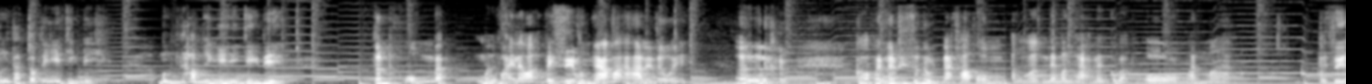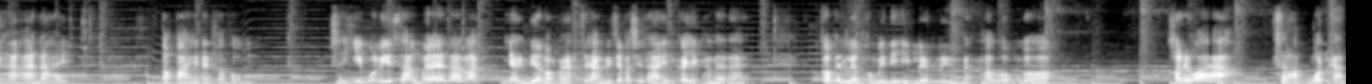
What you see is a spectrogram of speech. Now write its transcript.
มึงตัดจบอย่างนี้จริงดิ มึงทำอย่างนี้จริง ๆดิ จนผมแบบไม่ไหวแล้วอะ ไปซื้อมังงะมาอ่านเลยนะเว้ย เออ ก็เป็นเรื่องที่สนุกนะครับผม ในมังงะนั่นก็แบบโอ้ มันมาก ไปซื้อหาอ่านได้ ต่อไปนะครับผม ชิกิโมริซังไม่ได้น่ารักอย่างเดียวหรอกนะสักอย่างหนึ่งจะปะชื่อไทยก็อย่างนั้นได้นะ ก็เป็นเลิฟคอมเมดี้อีกเรื่องหนึ่งนะครับ ผมก็เขาเรียกว่าสลับบทกัน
